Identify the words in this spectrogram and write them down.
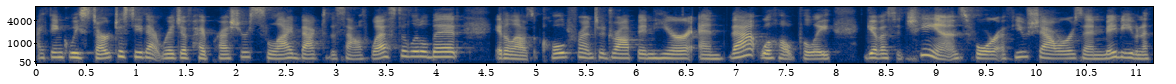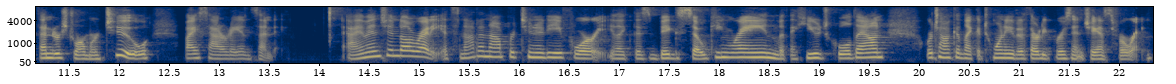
I think we start to see that ridge of high pressure slide back to the southwest a little bit. It allows a cold front to drop in here, and that will hopefully give us a chance for a few showers and maybe even a thunderstorm or two by Saturday and Sunday. I mentioned already, it's not an opportunity for like this big soaking rain with a huge cool down. We're talking like a 20 to 30% chance for rain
